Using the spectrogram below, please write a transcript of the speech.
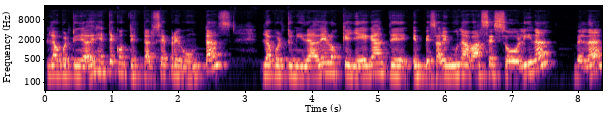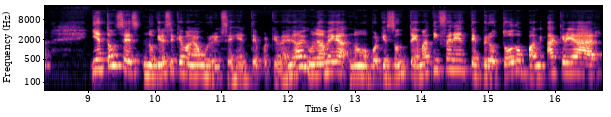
la oportunidad de gente contestarse preguntas, la oportunidad de los que llegan de empezar en una base sólida, ¿verdad? Y entonces, no quiere decir que van a aburrirse gente, porque ven, ay, una mega, no, porque son temas diferentes, pero todos van a crear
